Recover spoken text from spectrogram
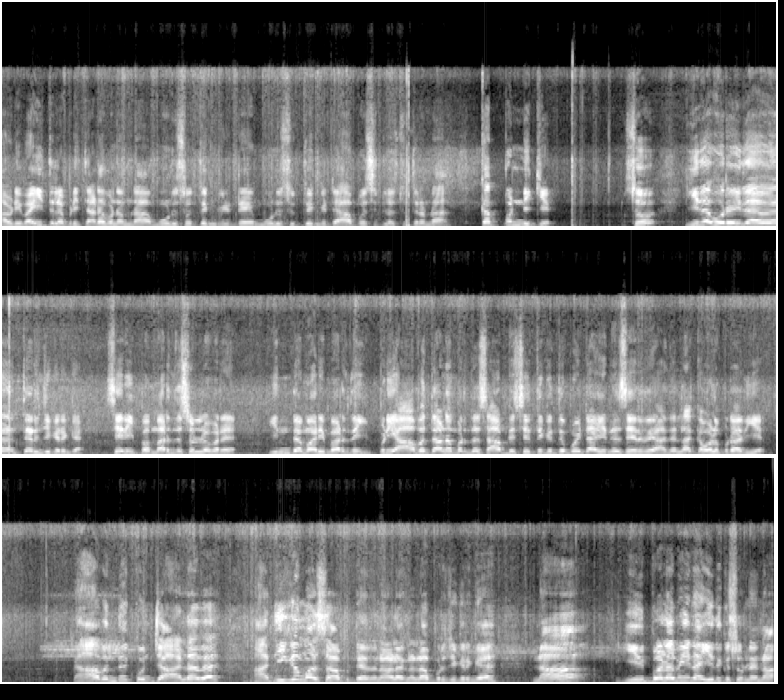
அப்படி வயிற்றில் அப்படி தடவினோம்னா மூணு சுத்துங்கிட்டு மூணு சுத்துங்கிட்டு ஆப்போசிட்டில் சுற்றுனோம்னா கப்புன்னு நிற்கும் ஸோ இதை ஒரு இதை தெரிஞ்சுக்கிறேங்க. சரி இப்போ மருந்து சொல்ல வரேன். இந்த மாதிரி மருந்து இப்படி ஆபத்தான மருந்தை சாப்பிட்டு செத்துக்கித்து போயிட்டா என்ன செய்கிறது அதெல்லாம் கவலைப்படாதீங்க. நான் வந்து கொஞ்சம் அளவை அதிகமாக சாப்பிட்டதுனால நல்லா புரிஞ்சுக்கிறேங்க. நான் இவ்வளவு நான் எதுக்கு சொன்னேன்னா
